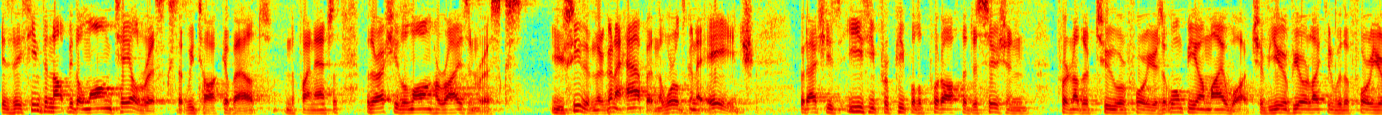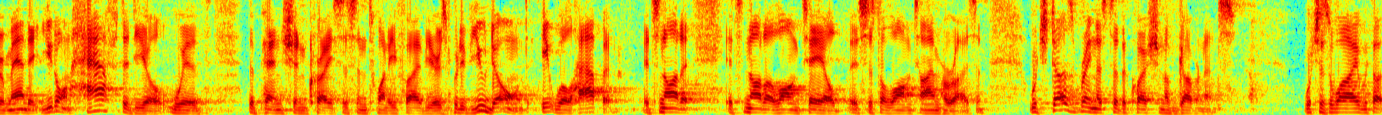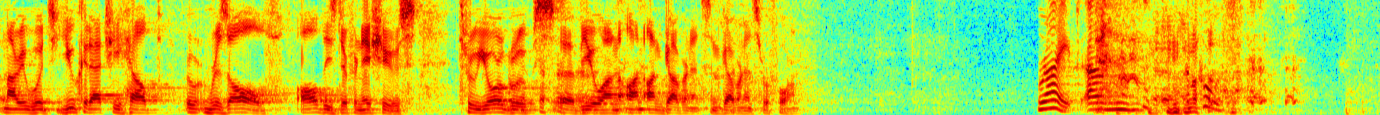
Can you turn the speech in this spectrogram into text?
is they seem to not be the long tail risks that we talk about in the financial, but they're actually the long horizon risks. You see them, they're going to happen. The world's going to age but actually it's easy for people to put off the decision for another two or four years. It won't be on my watch. If, you, if you're elected with a four-year mandate, you don't have to deal with the pension crisis in 25 years, but if you don't, it will happen. It's not a, it's not a long tail, it's just a long time horizon. Which does bring us to the question of governance, which is why we thought, Ngaire Woods, you could actually help resolve all these different issues through your group's uh, view on, on, on governance and governance reform. Right, um, of course.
